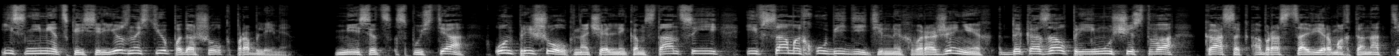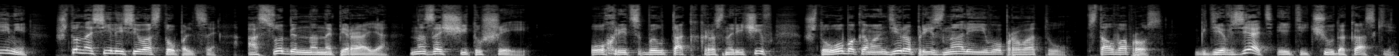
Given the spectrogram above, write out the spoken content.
И с немецкой серьезностью подошел к проблеме. Месяц спустя он пришел к начальникам станции и в самых убедительных выражениях доказал преимущество касок образца вермахта над теми, что носили севастопольцы, особенно напирая на защиту шеи. Охриц был так красноречив, что оба командира признали его правоту. Встал вопрос, где взять эти чудо-каски?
